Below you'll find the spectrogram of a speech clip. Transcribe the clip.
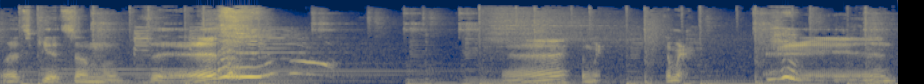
let's get some of this. Uh, come here. Come here. And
